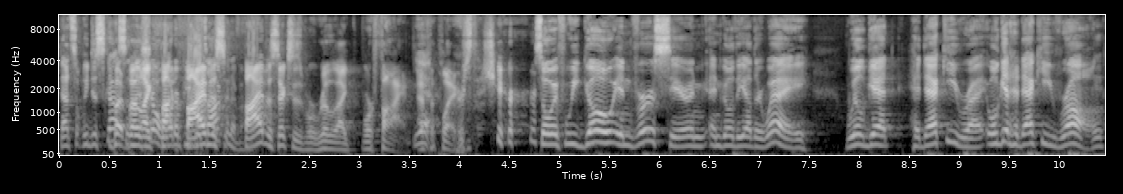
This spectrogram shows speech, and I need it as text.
that's what we discussed But, on but the like show. fi- what are people five, talking of, about? five of sixes were really like we're fine Yeah. at the players this year. So if we go inverse here and, and go the other way, we'll get Hideki right. We'll get Hideki wrong,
